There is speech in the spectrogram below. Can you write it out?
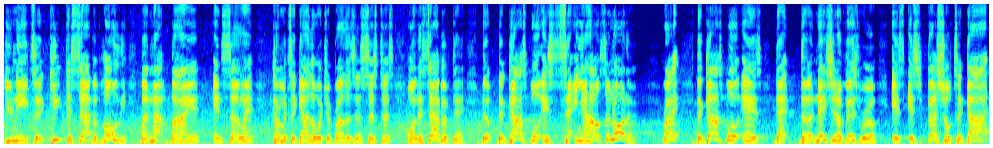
you need to keep the Sabbath holy by not buying and selling, coming together with your brothers and sisters on the Sabbath day. The, the gospel is setting your house in order, right? The gospel is that the nation of Israel is, is special to God,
